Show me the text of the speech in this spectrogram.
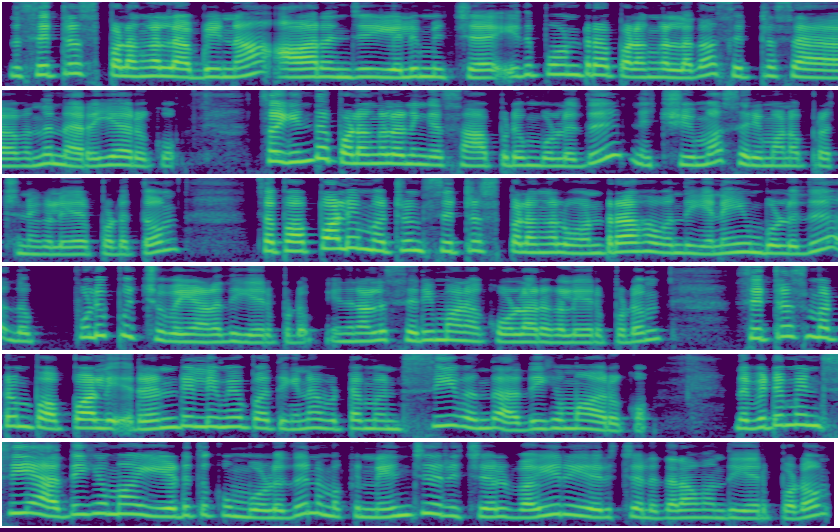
இந்த சிட்ரஸ் பழங்கள் அப்படின்னா ஆரஞ்சு எலுமிச்சை இது போன்ற பழங்களில் தான் சிட்ரஸ் வந்து நிறைய இருக்கும். ஸோ இந்த பழங்களை நீங்கள் சாப்பிடும் பொழுது நிச்சயமாக செரிமான பிரச்சனைகள் ஏற்படுத்தும். ஸோ பப்பாளி மற்றும் சிட்ரஸ் பழங்கள் ஒன்றாக வந்து இணையும் பொழுது அந்த புளிப்புச் சுவையானது ஏற்படும். இதனால் செரிமான கோளாறுகள் ஏற்படும். சிட்ரஸ் மற்றும் பப்பாளி ரெண்டுலேயுமே பார்த்தீங்கன்னா விட்டமின் சி வந்து அதிகமாக இருக்கும். இந்த விட்டமின் சி அதிகமாக எடுத்துக்கும் பொழுது நமக்கு நெஞ்சு எரிச்சல் வயிறு எரிச்சல் இதெல்லாம் வந்து ஏற்படும்.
